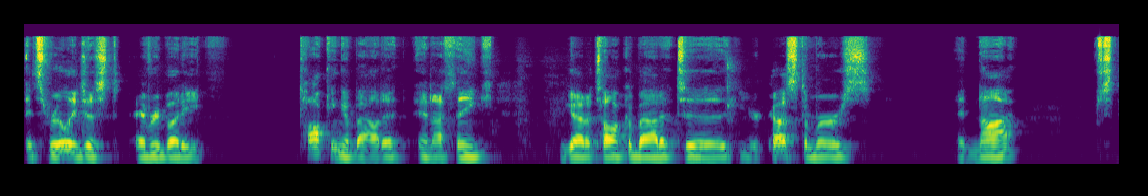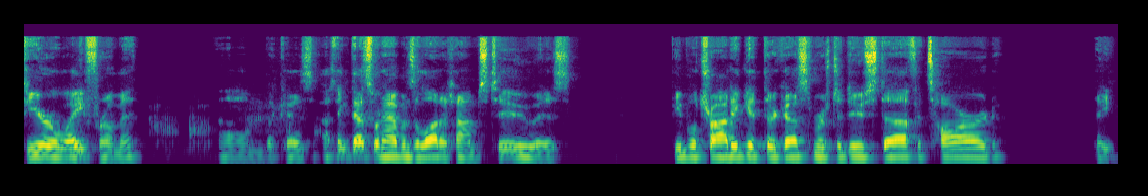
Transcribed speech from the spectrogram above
it's really just everybody talking about it. And I think you got to talk about it to your customers and not steer away from it. Um, because I think that's what happens a lot of times too is people try to get their customers to do stuff. It's hard. They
